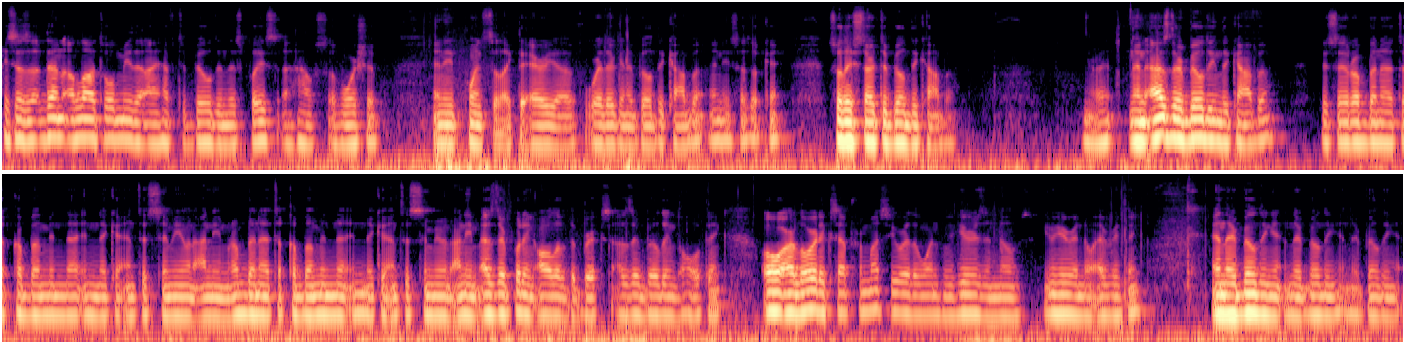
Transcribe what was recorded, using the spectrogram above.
He says, uh, then Allah told me that I have to build in this place a house of worship. And he points to like the area of where they're going to build the Kaaba. And he says, okay. So they start to build the Kaaba. Right? And as they're building the Kaaba, they say, ربنا تقبل منا إنك أنت السميع العليم ربنا تقبل منا إنك أنت السميع العليم as they're putting all of the bricks as they're building the whole thing oh our Lord accept from us you are the one who hears and knows you hear and know everything and they're building it and they're building it and they're building it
